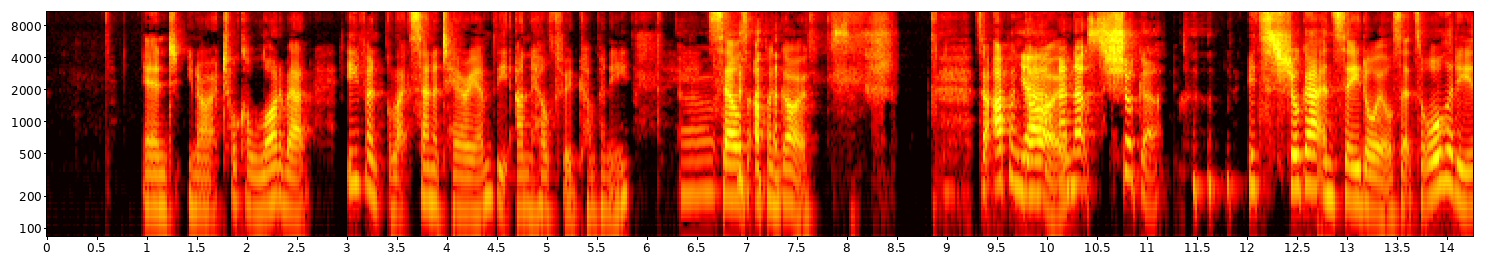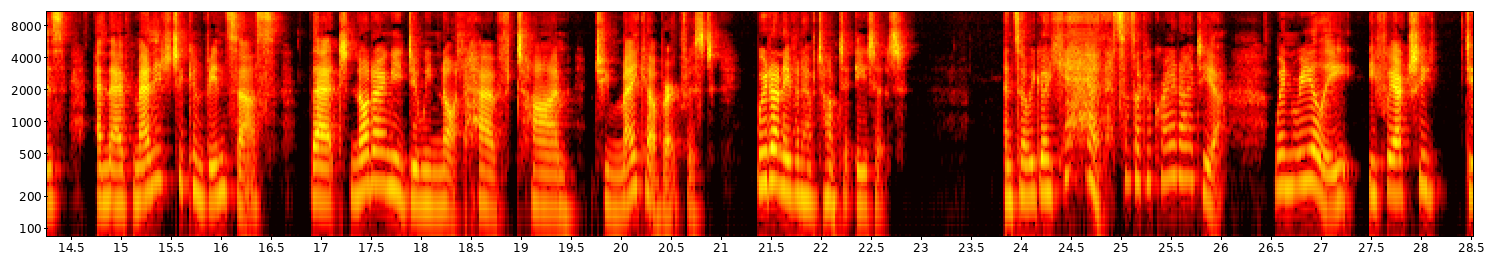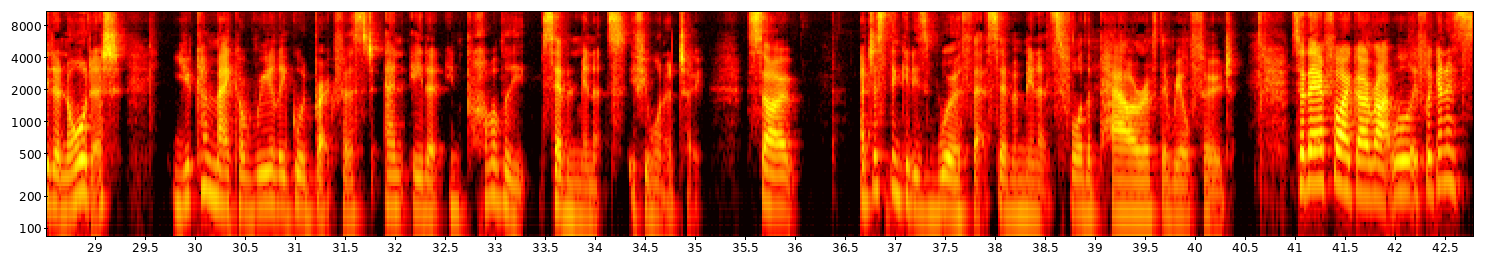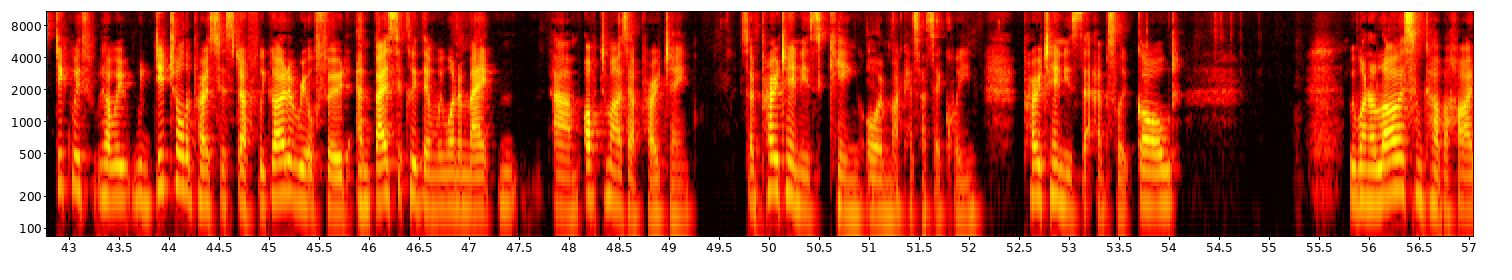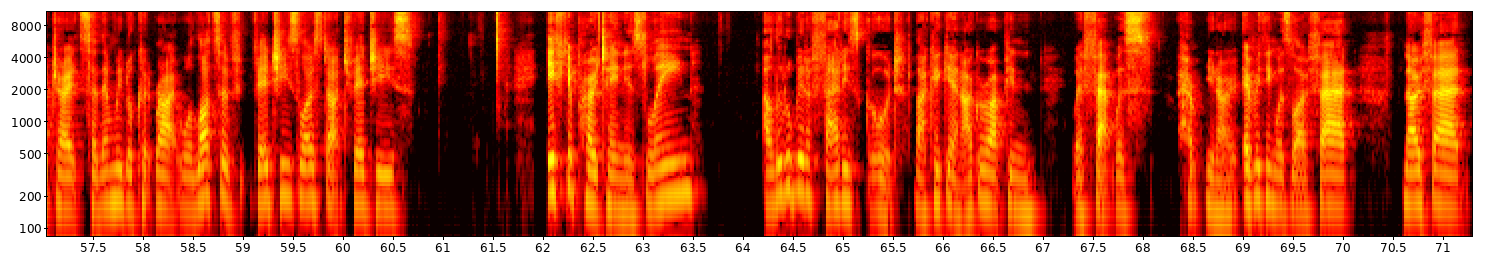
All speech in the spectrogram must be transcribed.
And, you know, I talk a lot about even like Sanitarium, the unhealth food company, oh. sells up and go. So up and yeah, go. And that's sugar. it's sugar and seed oils. That's all it is. And they've managed to convince us that not only do we not have time to make our breakfast, we don't even have time to eat it. And so we go, yeah, that sounds like a great idea. When really, if we actually did an audit, you can make a really good breakfast and eat it in probably seven minutes if you wanted to. So I just think it is worth that seven minutes for the power of the real food. So therefore, I go right. Well, if we're going to stick with, so we, we ditch all the processed stuff, we go to real food, and basically, then we want to make um, optimize our protein. So protein is king, or in my case, I say queen. Protein is the absolute gold. We want to lower some carbohydrates. So then we look at right. Well, lots of veggies, low starch veggies. If your protein is lean, a little bit of fat is good. Like again, I grew up in where fat was, you know, everything was low fat, no fat.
